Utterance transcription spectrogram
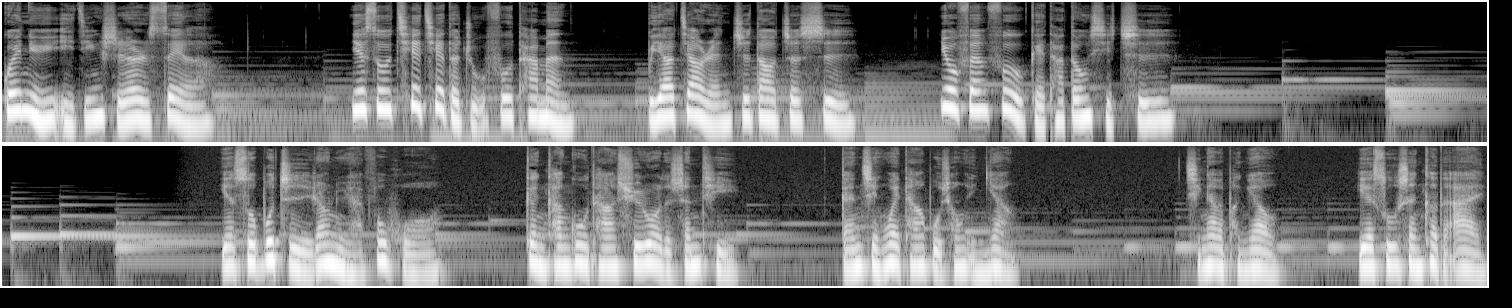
闺女已经十二岁了。耶稣切切地嘱咐他们，不要叫人知道这事，又吩咐给她东西吃。耶稣不止让女孩复活，更看顾她虚弱的身体，赶紧为她补充营养。亲爱的朋友，耶稣深刻的爱，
